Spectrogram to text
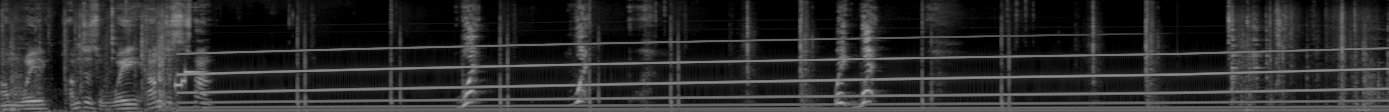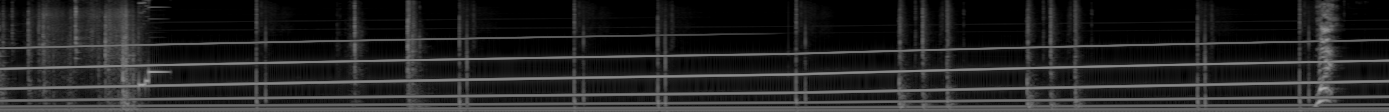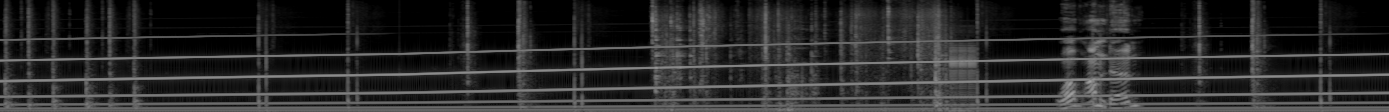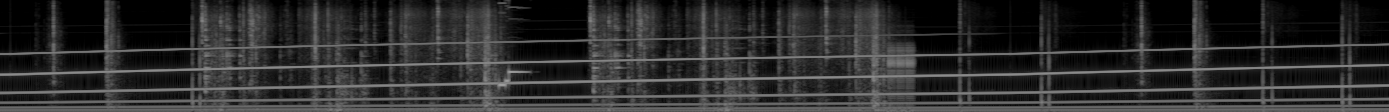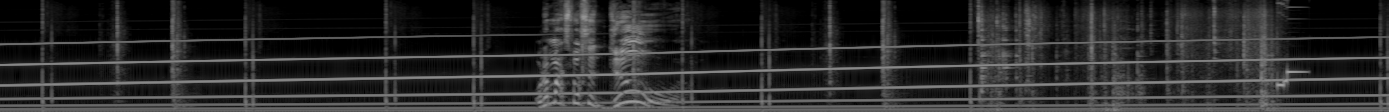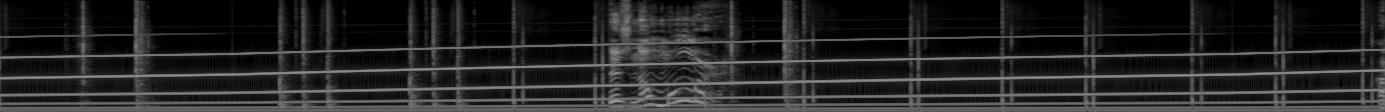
I'm waiting. I'm just waiting. I'm just trying. What? What? Wait, what? Well, I'm done. What am I supposed to do?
